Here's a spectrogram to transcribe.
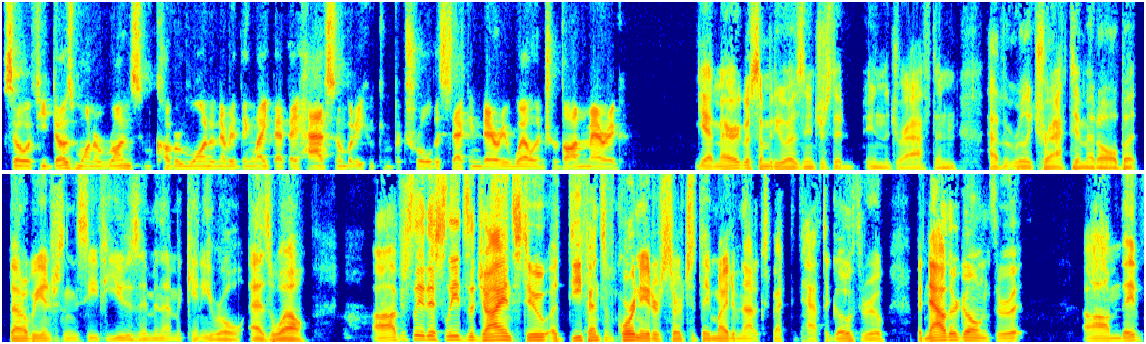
So if he does want to run some cover one and everything like that, they have somebody who can patrol the secondary well in Trevon Moehrig. Yeah, Moehrig was somebody who I was interested in the draft and haven't really tracked him at all, but that'll be interesting to see if he uses him in that McKinney role as well. Uh, obviously, this leads the Giants to a defensive coordinator search that they might have not expected to have to go through, but now they're going through it. Um, they've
